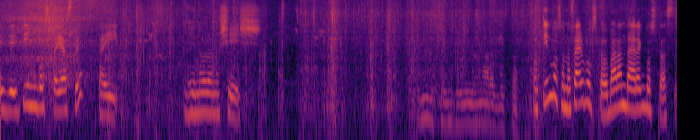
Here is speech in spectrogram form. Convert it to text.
এই যে তিন বস্তায় আছে তাই ওড়ানো শেষ। ও তিন বস্তা না চার বস্তা বারান্দা আর এক বস্তা আছে।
